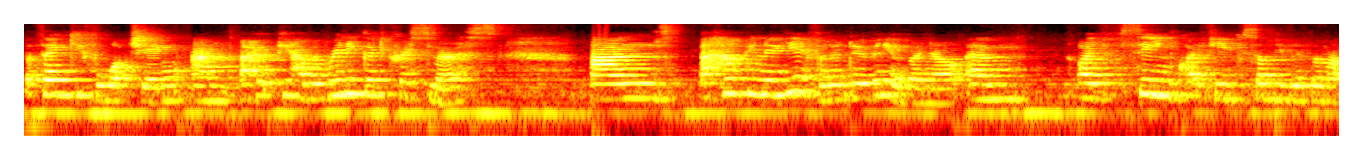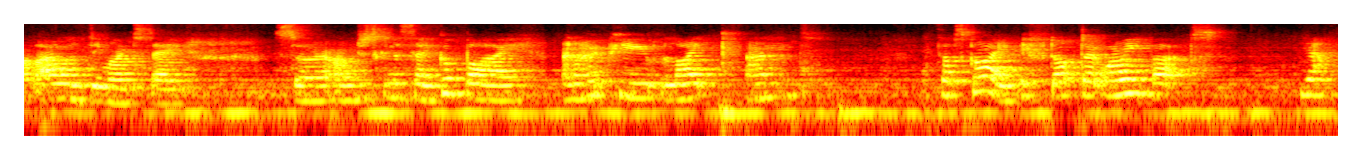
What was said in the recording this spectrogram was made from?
But thank you for watching and I hope you have a really good Christmas and a happy new year if I don't do a video by now. Um, I've seen quite a few because some people have them up, but I want to do mine today. So I'm just going to say goodbye and I hope you like and subscribe. If not, don't worry, but yeah.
